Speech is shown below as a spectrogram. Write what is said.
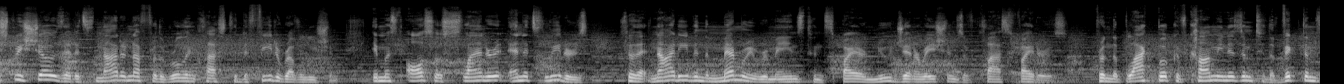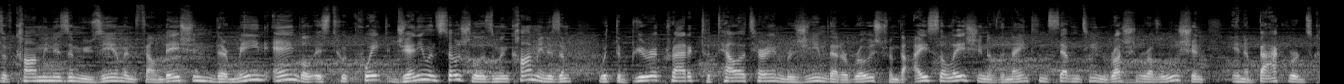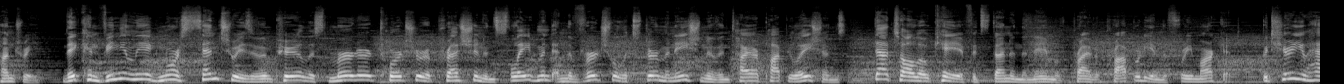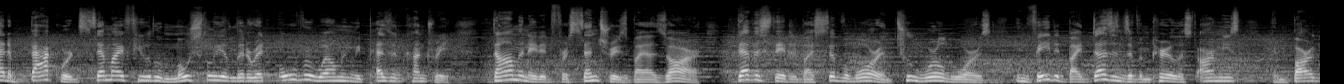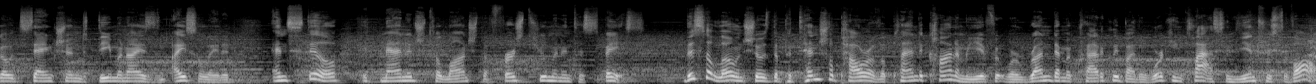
History shows that it's not enough for the ruling class to defeat a revolution, it must also slander it and its leaders so that not even the memory remains to inspire new generations of class fighters. From the Black Book of Communism to the Victims of Communism Museum and Foundation, their main angle is to equate genuine socialism and communism with the bureaucratic totalitarian regime that arose from the isolation of the 1917 Russian Revolution in a backwards country. They conveniently ignore centuries of imperialist murder, torture, oppression, enslavement, and the virtual extermination of entire populations. That's all okay if it's done in the name of private property and the free market. But here you had a backward, semi feudal, mostly illiterate, overwhelmingly peasant country, dominated for centuries by a czar, devastated by civil war and two world wars, invaded by dozens of imperialist armies, embargoed, sanctioned, demonized, and isolated, and still it managed to launch the first human into space. This alone shows the potential power of a planned economy if it were run democratically by the working class in the interests of all.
